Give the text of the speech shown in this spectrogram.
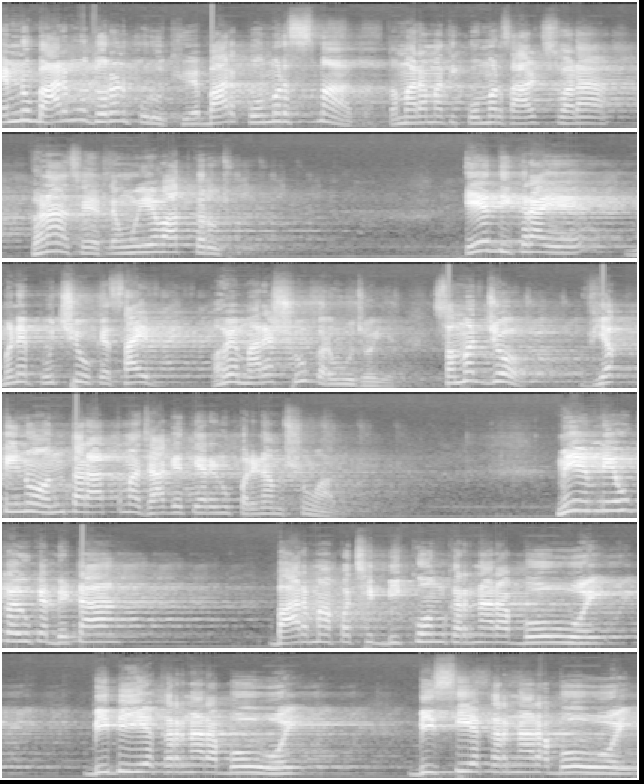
એમનું બારમું ધોરણ પૂરું થયું. એ બાર કોમર્સમાં હતો. તમારામાંથી કોમર્સ આર્ટ્સવાળા ઘણા છે એટલે હું એ વાત કરું છું. એ દીકરાએ મને પૂછ્યું કે સાહેબ, હવે મારે શું કરવું જોઈએ? સમજજો, વ્યક્તિનો અંતરાત્મા જાગે ત્યારે એનું પરિણામ શું આવે? મેં એમને એવું કહ્યું કે બેટા, બારમા પછી બીકોમ કરનારા બહુ હોય બીબીએ કરનારા બહુ હોય બીસીએ કરનારા બહુ હોય.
